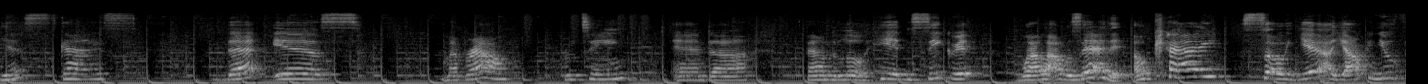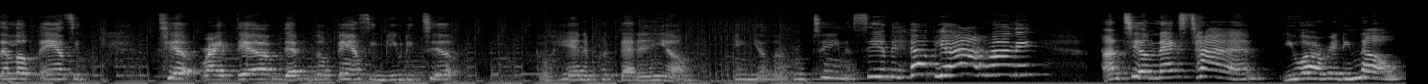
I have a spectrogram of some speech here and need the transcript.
Yes, guys. That is my brow routine and uh, found a little hidden secret while I was at it, okay? So yeah, y'all can use that little fancy tip right there, that little fancy beauty tip. Go ahead and put that in your, in your little routine and see if it help you out, honey. Until next time, you already know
